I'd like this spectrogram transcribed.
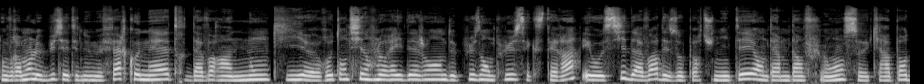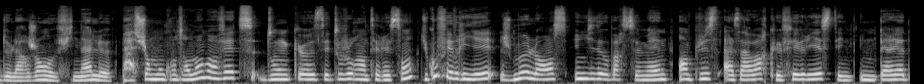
Donc vraiment le but c'était de me faire connaître, d'avoir un nom qui euh, retentit dans l'oreille des gens de plus en plus, etc. Et aussi d'avoir des opportunités en termes d'influence euh, qui rapportent de l'argent au final euh, bah, sur mon compte en banque en fait. Donc c'est toujours intéressant. Du coup février, je me lance une vidéo par semaine. En plus à savoir que février c'était une, période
